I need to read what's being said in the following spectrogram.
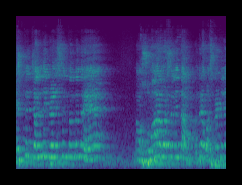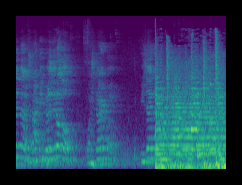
ಎಷ್ಟು ಜಲ್ದಿ ಬೆಳೆಸಂತಂದ್ರೆ ನಾವು ಸುಮಾರು ವರ್ಷದಿಂದ, ಅಂದ್ರೆ ಹೊಸಪೇಟೆಲಿಂದ ಸ್ಟಾರ್ಟಿಂಗ್ ಬೆಳೆದಿರೋದು ಹೊಸಪೇಟೆ, ವಿಜಯನಗರ.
